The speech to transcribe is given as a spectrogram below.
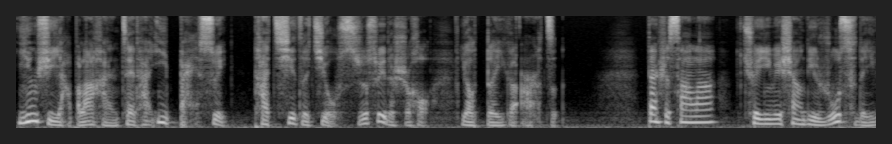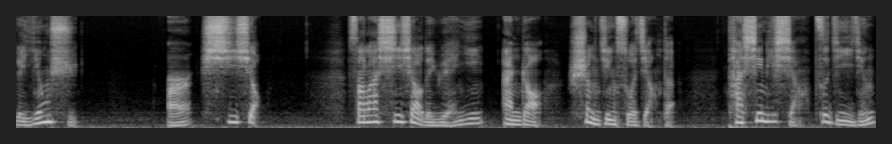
应许亚伯拉罕在他一百岁。他妻子九十岁的时候要得一个儿子，但是萨拉却因为上帝如此的一个应许而嬉笑。萨拉嬉笑的原因，按照圣经所讲的，他心里想自己已经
